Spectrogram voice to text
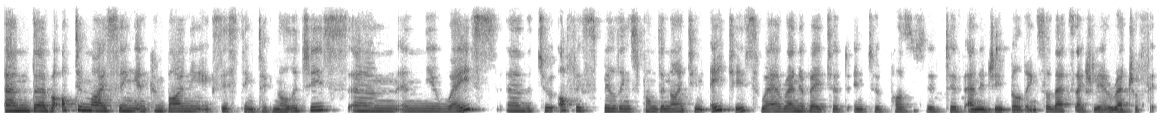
And uh, we're optimizing and combining existing technologies um, in new ways. And the two office buildings from the 1980s were renovated into positive energy buildings. So that's actually a retrofit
